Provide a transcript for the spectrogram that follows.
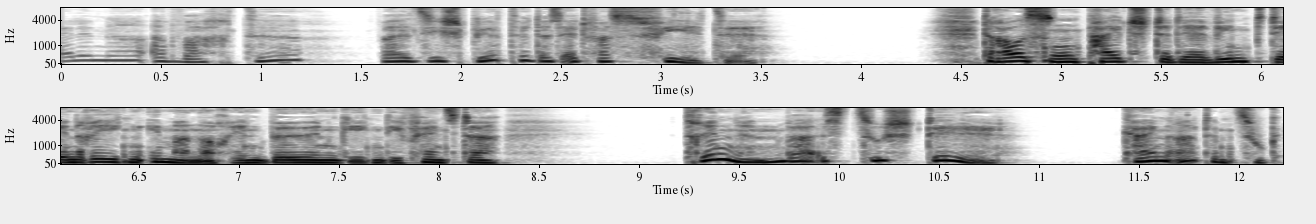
Elena erwachte, weil sie spürte, dass etwas fehlte. Draußen peitschte der Wind den Regen immer noch in Böen gegen die Fenster. Drinnen war es zu still. Kein Atemzug,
